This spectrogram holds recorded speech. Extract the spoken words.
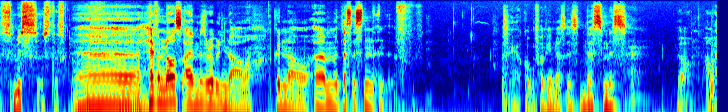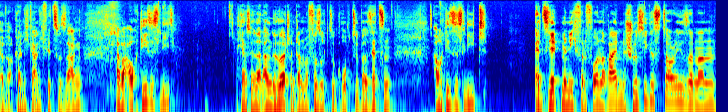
Smith ist das, glaube ich. Äh, Heaven knows I'm miserably now. Genau. Ähm, das ist ein, mal gucken, von wem das ist. The Smith. Ja, however, kann ich gar nicht viel zu sagen. Aber auch dieses Lied, ich habe es mir gerade angehört und dann mal versucht, so grob zu übersetzen. Auch dieses Lied erzählt mir nicht von vornherein eine schlüssige Story, sondern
